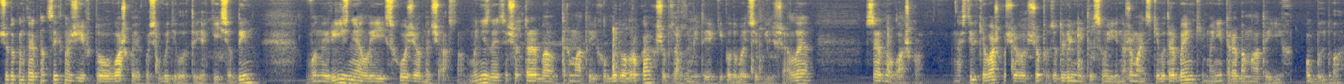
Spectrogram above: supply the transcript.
Щодо конкретно цих ножів, то важко якось виділити якийсь один. Вони різні, але й схожі одночасно. Мені здається, що треба тримати їх обидва в руках, щоб зрозуміти, які подобаються більше, але все одно важко. Настільки важко, що щоб задовільнити свої нажиманські витребеньки, мені треба мати їх обидва.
